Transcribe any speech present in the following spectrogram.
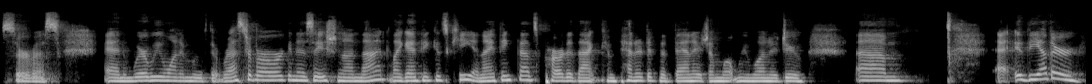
service. And where we want to move the rest of our organization on that, like I think is key. And I think that's part of that competitive advantage and what we want to do. Um, uh, the other,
